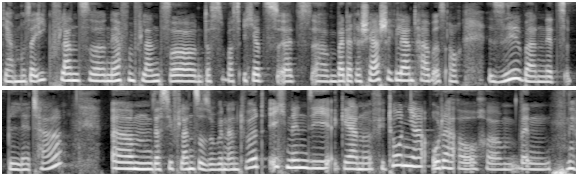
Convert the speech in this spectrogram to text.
ja, Mosaikpflanze, Nervenpflanze. Das, was ich jetzt als, ähm, bei der Recherche gelernt habe, ist auch Silbernetzblätter, ähm, dass die Pflanze so genannt wird. Ich nenne sie gerne Phytonia oder auch, ähm, wenn, ja,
